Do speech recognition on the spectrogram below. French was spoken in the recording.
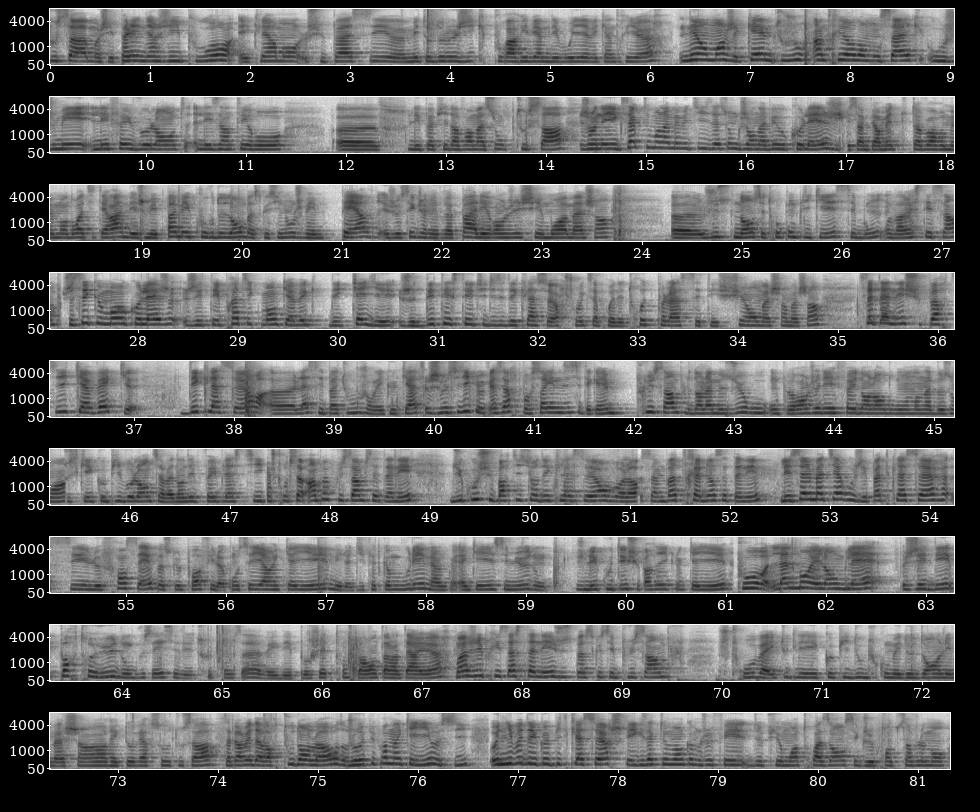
tout ça, moi j'ai pas l'énergie pour et clairement je suis pas assez euh, méthodologique pour arriver à me débrouiller avec un trieur. Néanmoins j'ai quand même toujours un trieur dans mon sac où je mets les feuilles volantes, les interros, euh, les papiers d'information, tout ça. J'en ai exactement la même utilisation que j'en avais au collège et ça me permet de tout avoir au même endroit etc. Mais je mets pas mes cours dedans parce que sinon je vais me perdre et je sais que j'arriverai pas à les ranger chez moi machin. Euh, juste non, c'est trop compliqué, c'est bon, on va rester simple. Je sais que moi au collège, j'étais pratiquement qu'avec des cahiers. Je détestais utiliser des classeurs, je trouvais que ça prenait trop de place, c'était chiant, machin, machin. Cette année, je suis partie qu'avec des classeurs, euh, là c'est pas tout, j'en ai que 4. Je me suis dit que le classeur pour s'organiser c'était quand même plus simple dans la mesure où on peut ranger les feuilles dans l'ordre où on en a besoin. Tout ce qui est copie volante ça va dans des feuilles plastiques. Je trouve ça un peu plus simple cette année. Du coup je suis partie sur des classeurs, voilà, ça me va très bien cette année. Les seules matières où j'ai pas de classeur c'est le français parce que le prof il a conseillé un cahier mais il a dit faites comme vous voulez mais un, cahier c'est mieux donc je l'ai écouté, je suis partie avec le cahier. Pour l'allemand et l'anglais j'ai des porte-revues, donc vous savez c'est des trucs comme ça avec des pochettes transparentes à l'intérieur. Moi j'ai pris ça cette année juste parce que c'est plus simple je trouve, avec toutes les copies doubles qu'on met dedans, les machins, recto verso, tout ça. Ça permet d'avoir tout dans l'ordre. J'aurais pu prendre un cahier aussi. Au niveau des copies de classeurs, je fais exactement comme je fais depuis au moins 3 ans, c'est que je prends tout simplement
